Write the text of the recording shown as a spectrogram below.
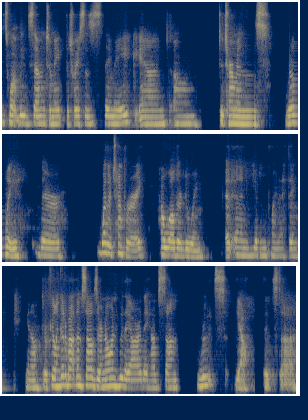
it's what leads them to make the choices they make, and um, determines really their whether temporary how well they're doing at, any given point. I think you know they're feeling good about themselves. They're knowing who they are. They have some roots. Yeah, it's uh,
